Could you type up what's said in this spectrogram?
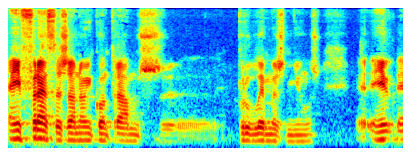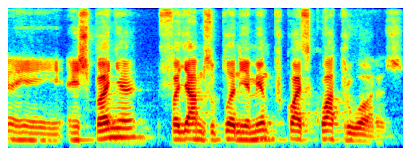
Em França já não encontramos uh, problemas nenhums. Em, em, em, Espanha falhámos o planeamento por quase 4 horas,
